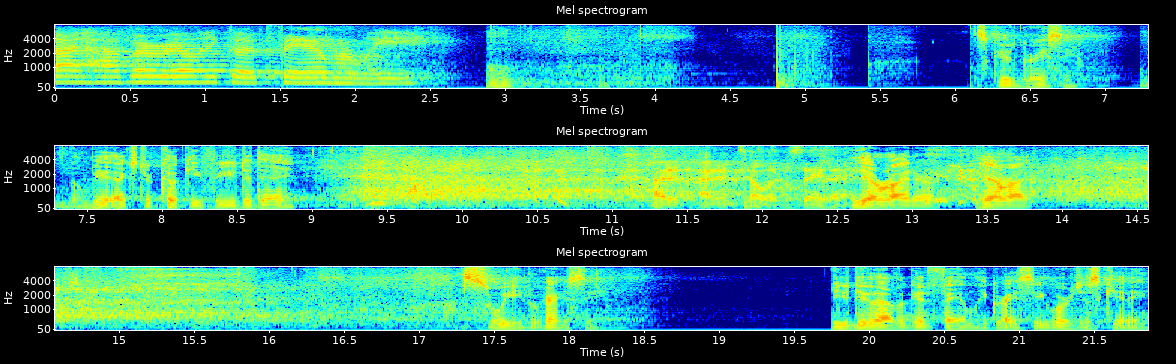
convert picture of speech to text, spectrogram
have a really good family. That's good, Gracie. There'll be an extra cookie for you today. I didn't, I didn't tell her to say that. Yeah, right, Eric. Yeah, right. Sweet, Gracie. You do have a good family, Gracie. We're just kidding.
